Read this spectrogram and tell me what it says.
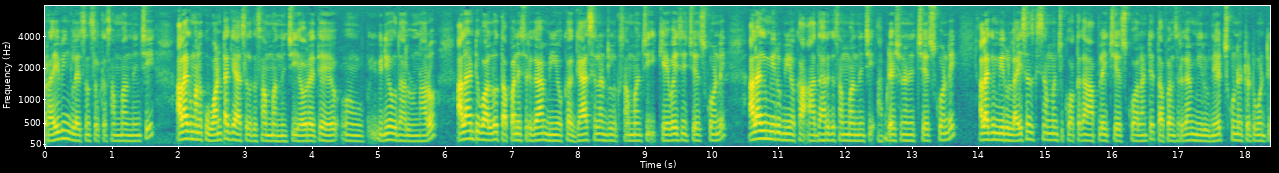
డ్రైవింగ్ లైసెన్సులకు సంబంధించి అలాగే మనకు వంట గ్యాసులకు సంబంధించి ఎవరైతే వినియోగదారులు ఉన్నారో అలాంటి వాళ్ళు తప్పనిసరిగా మీ యొక్క గ్యాస్ సిలిండర్లకు సంబంధించి కేవైసీ చేసుకోండి. అలాగే మీరు మీ యొక్క ఆధార్కి సంబంధించి అప్డేషన్ అనేది చేసుకోండి. అలాగే మీరు లైసెన్స్కి సంబంధించి కొత్తగా అప్లై చేసుకోవాలంటే తప్పనిసరిగా మీరు నేర్చుకునేటటువంటి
